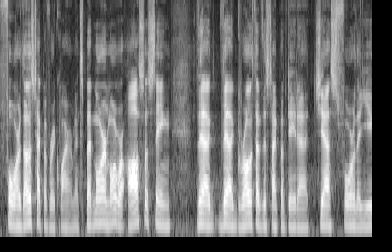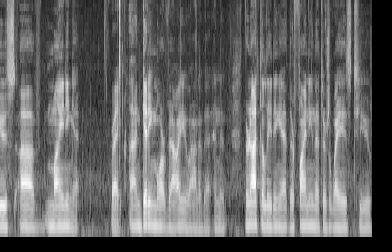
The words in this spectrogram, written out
for those type of requirements. But more and more we're also seeing the, the growth of this type of data just for the use of mining it right. and getting more value out of it. And it- they're not deleting it, they're finding that there's ways to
